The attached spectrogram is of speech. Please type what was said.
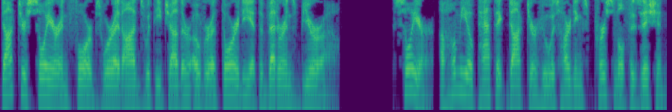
Dr. Sawyer and Forbes were at odds with each other over authority at the Veterans Bureau. Sawyer, a homeopathic doctor who was Harding's personal physician,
